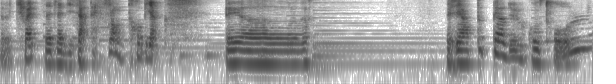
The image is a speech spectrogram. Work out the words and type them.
ça va être chouette, ça va être la dissertation, trop bien. Et euh... j'ai un peu perdu le contrôle.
